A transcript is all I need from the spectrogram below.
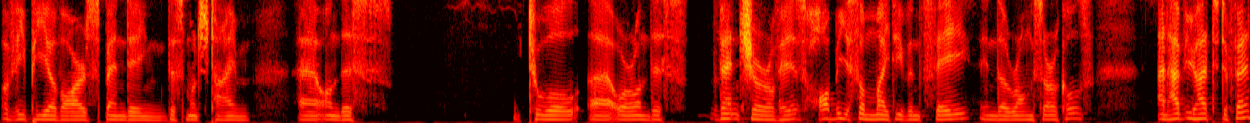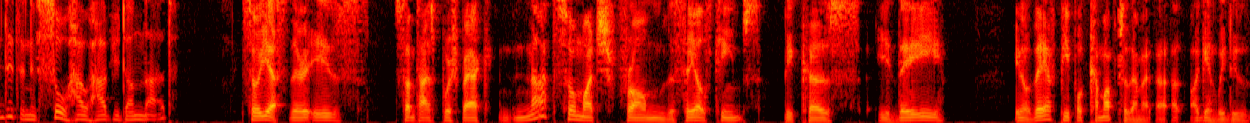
a VP of ours spending this much time uh, on this tool uh, or on this venture of his hobby? Some might even say in the wrong circles. And have you had to defend it? And if so, how have you done that? So, yes, there is sometimes pushback, not so much from the sales teams because they, you know, they have people come up to them. At, uh, again, we do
